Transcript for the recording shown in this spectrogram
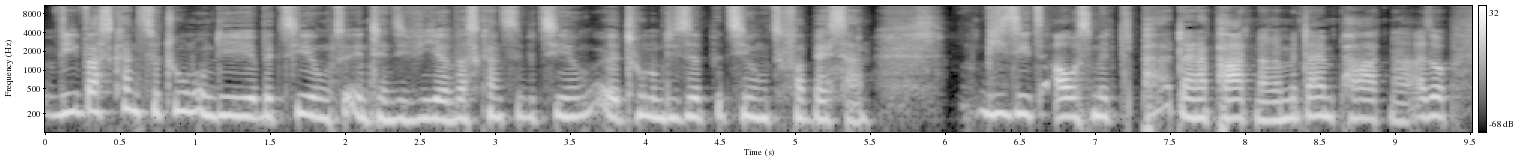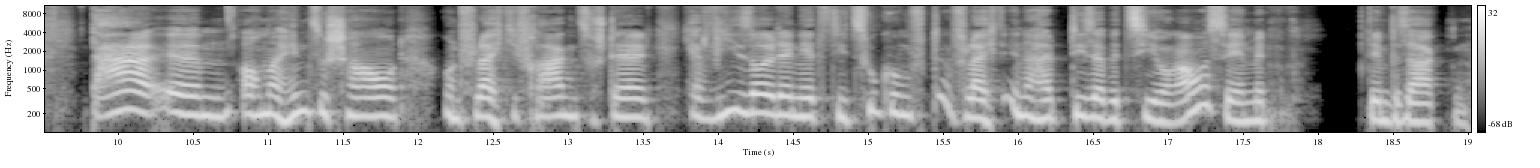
wie, was kannst du tun, um die Beziehung zu intensivieren? Was kannst du Beziehung, äh, tun, um diese Beziehung zu verbessern? Wie sieht's aus mit pa deiner Partnerin, mit deinem Partner? Also da ähm, auch mal hinzuschauen und vielleicht die Fragen zu stellen, ja, wie soll denn jetzt die Zukunft vielleicht innerhalb dieser Beziehung aussehen mit dem Besagten?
